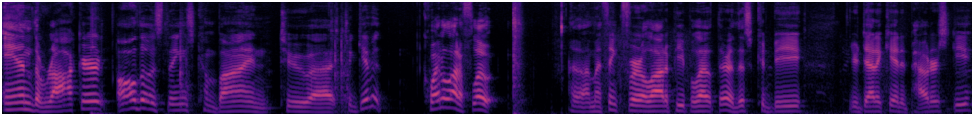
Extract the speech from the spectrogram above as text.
and the rocker, all those things combine to, uh, to give it quite a lot of float. Um, I think for a lot of people out there, this could be your dedicated powder ski.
